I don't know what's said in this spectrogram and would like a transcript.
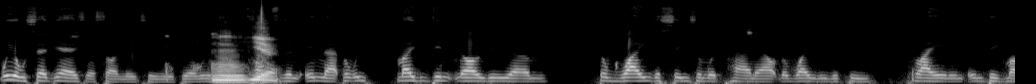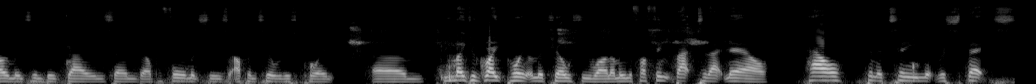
we all said, yeah, he's going to sign a new two year deal. We were mm, confident yeah. in that, but we maybe didn't know the um, the way the season would pan out, the way we would be playing in, in big moments, in big games, and our performances up until this point. Um, you make a great point on the Chelsea one. I mean, if I think back to that now, how can a team that respects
